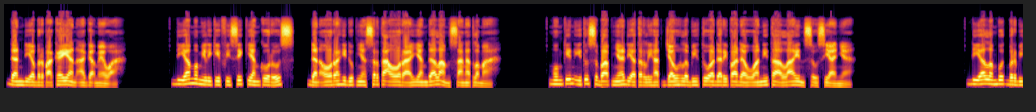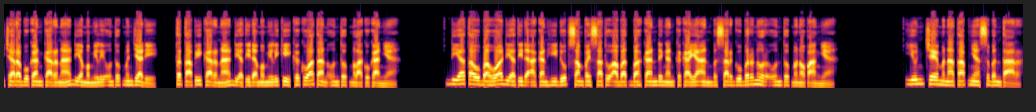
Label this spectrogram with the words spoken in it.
dan dia berpakaian agak mewah. Dia memiliki fisik yang kurus, dan aura hidupnya serta aura yang dalam sangat lemah. Mungkin itu sebabnya dia terlihat jauh lebih tua daripada wanita lain seusianya. Dia lembut berbicara bukan karena dia memilih untuk menjadi, tetapi karena dia tidak memiliki kekuatan untuk melakukannya. Dia tahu bahwa dia tidak akan hidup sampai satu abad bahkan dengan kekayaan besar gubernur untuk menopangnya. Yun Che menatapnya sebentar.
